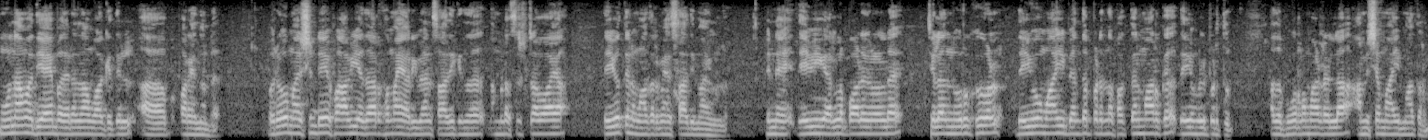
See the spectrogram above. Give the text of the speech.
മൂന്നാം അധ്യായം പതിനൊന്നാം വാക്യത്തിൽ പറയുന്നുണ്ട്. ഓരോ മനുഷ്യന്റെ ഭാവി യഥാർത്ഥമായി അറിയുവാൻ സാധിക്കുന്നത് നമ്മുടെ സൃഷ്ടമായ ദൈവത്തിന് മാത്രമേ സാധ്യമായുള്ളൂ. പിന്നെ ദൈവിക അരുളപ്പാടുകളുടെ ചില നുറുക്കുകൾ ദൈവവുമായി ബന്ധപ്പെടുന്ന ഭക്തന്മാർക്ക് ദൈവം വെളിപ്പെടുത്തും. അത് പൂർണമായിട്ടല്ല അംശമായി മാത്രം.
